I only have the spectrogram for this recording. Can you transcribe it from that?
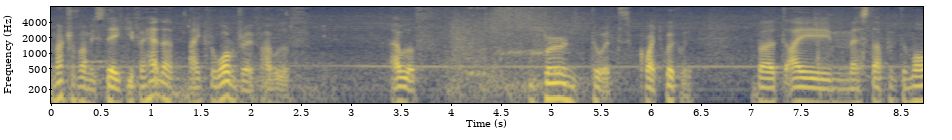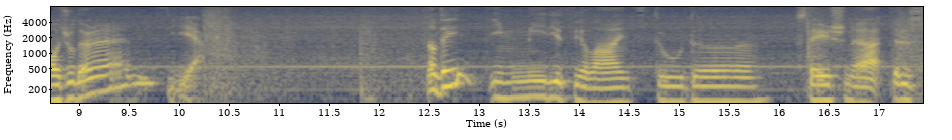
much of a mistake. If I had a micro warp drive, I would have I would have burned to it quite quickly. But I messed up with the module there and yeah. Now they immediately aligned to the station. Uh, there is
